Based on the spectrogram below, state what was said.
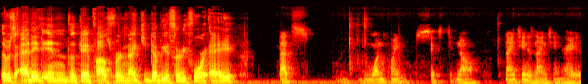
that was added in the game files for 19W34A. That's 1.16. No, 19 is 19, right?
